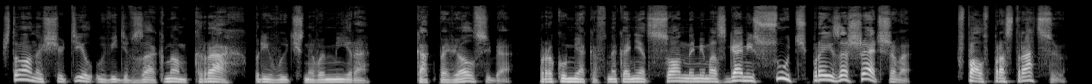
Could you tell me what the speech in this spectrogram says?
Что он ощутил, увидев за окном крах привычного мира? Как повел себя, прокумеков, наконец, сонными мозгами суть произошедшего? Впал в прострацию?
